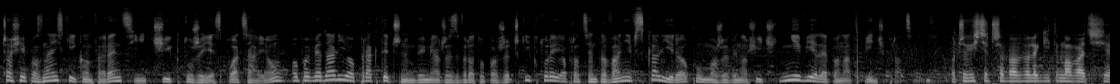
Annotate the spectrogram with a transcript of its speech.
W czasie poznańskiej konferencji ci, którzy je spłacają, opowiadali o praktycznym wymiarze zwrotu pożyczki, której oprocentowanie w skali roku może wynosić niewiele ponad 5%. Oczywiście trzeba wylegitymować e,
